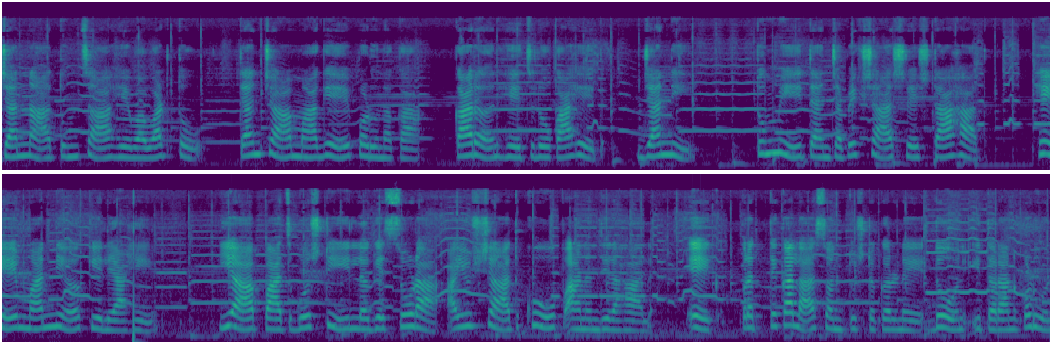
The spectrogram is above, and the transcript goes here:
ज्यांना तुमचा हेवा वाटतो त्यांच्या मागे पडू नका. कारण हेच लोक आहेत ज्यांनी तुम्ही त्यांच्यापेक्षा श्रेष्ठ आहात हे मान्य केले आहे. या पाच गोष्टी लगेच सोडा. आयुष्यात खूप आनंदी राहाल. एक प्रत्येकाला संतुष्ट करणे दोन इतरांकडून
